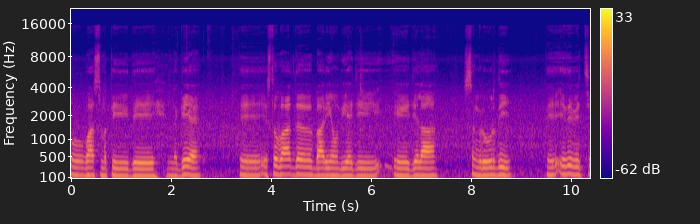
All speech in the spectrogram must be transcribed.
ਉਹ ਬਾਸਮਤੀ ਦੇ ਲੱਗੇ ਹੈ ਤੇ ਇਸ ਤੋਂ ਬਾਅਦ ਬਾਰੀ ਆਉਂਦੀ ਹੈ ਜੀ ਇਹ ਜ਼ਿਲ੍ਹਾ ਸੰਗਰੂਰ ਦੀ ਤੇ ਇਹਦੇ ਵਿੱਚ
